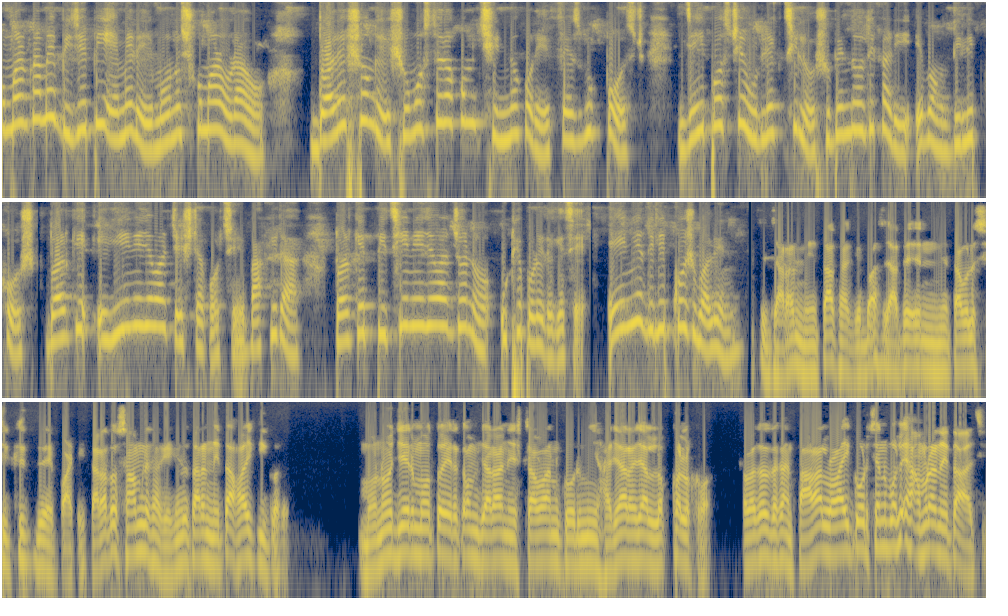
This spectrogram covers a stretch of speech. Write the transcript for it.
কুমারগ্রামে বিজেপি এমএলএ মনোজ কুমার ওরাও দলের সঙ্গে সমস্ত রকম ছিন্ন করে ফেসবুক পোস্ট যেই পোস্টে উল্লেখ ছিল শুভেন্দু অধিকারী এবং দিলীপ ঘোষ দলকে এগিয়ে নিয়ে যাওয়ার চেষ্টা করছে। বাকিরা দলকে পিছিয়ে নিয়ে যাওয়ার জন্য উঠে পড়ে লেগেছে। এই নিয়ে দিলীপ ঘোষ বলেন, যারা নেতা থাকে বা যাদের নেতা বলে স্বীকৃতি দেয় পার্টি, তারা তো সামনে থাকে, কিন্তু তারা নেতা হয় কি করে? মনোজের মতো এরকম যারা নিষ্ঠাবান কর্মী, হাজার হাজার লক্ষ লক্ষ, সবাই কথা দেখেন তারা লড়াই করছেন বলে আমরা নেতা আছি।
